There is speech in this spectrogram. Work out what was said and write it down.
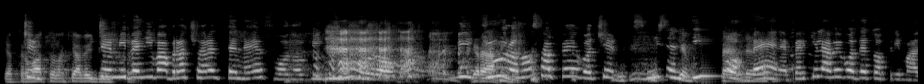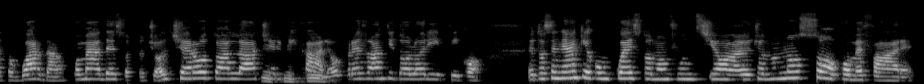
Ti ha trovato cioè, la chiave giusta. Cioè, mi veniva a abbracciare il telefono, vi giuro, vi giuro, non sapevo, cioè, mi sentivo bene perché le avevo detto prima, detto, guarda, come adesso ho il ceroto alla cervicale, sì, sì. ho preso antidolorifico, ho detto se neanche con questo non funziona, cioè, non so come fare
